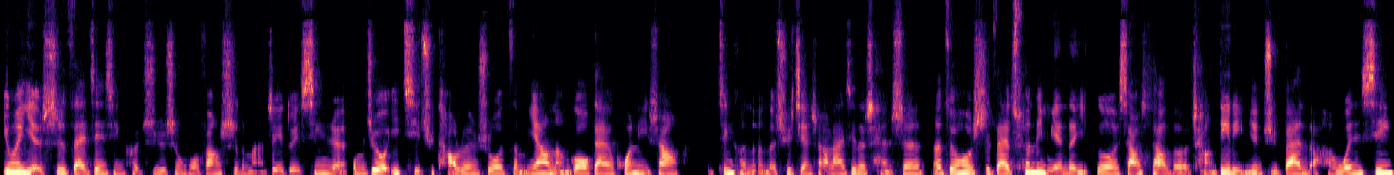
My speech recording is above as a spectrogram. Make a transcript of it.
因为也是在践行可持续生活方式的嘛，这一对新人，我们就有一起去讨论说，怎么样能够在婚礼上。尽可能的去减少垃圾的产生。那最后是在村里面的一个小小的场地里面举办的，很温馨。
